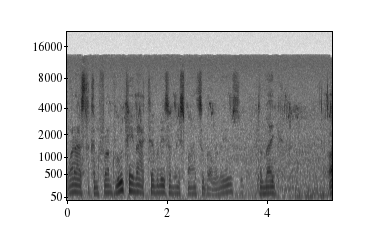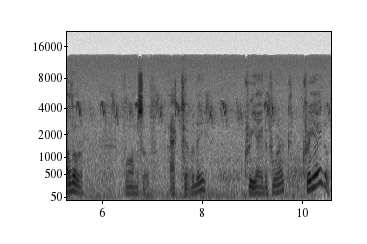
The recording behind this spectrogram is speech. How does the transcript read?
one has to confront routine activities and responsibilities to make other forms of activity, creative work, creative.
